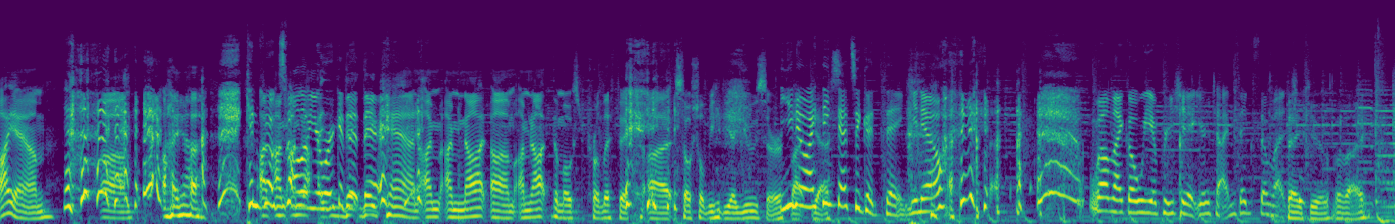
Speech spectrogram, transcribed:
I am. Um, I uh, can folks I'm, follow I'm not, your work a bit there? They can. I'm. I'm not. Um, I'm not the most prolific uh, social media user. You know, I yes. think that's a good thing. You know. well, Michael, we appreciate your time. Thanks so much. Thank you. Bye bye.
